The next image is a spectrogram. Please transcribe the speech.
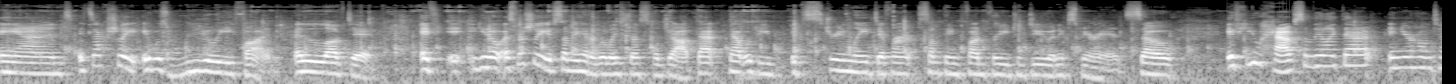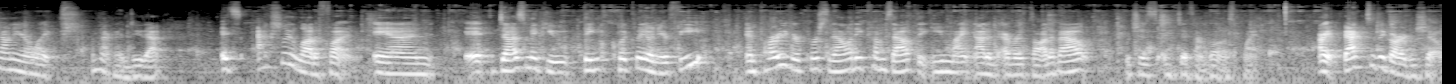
And it's actually it was really fun. I loved it if it, you know especially if somebody had a really stressful job that that would be extremely different something fun for you to do and experience so if you have something like that in your hometown and you're like i'm not going to do that it's actually a lot of fun and it does make you think quickly on your feet and part of your personality comes out that you might not have ever thought about which is a different bonus point all right back to the garden show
